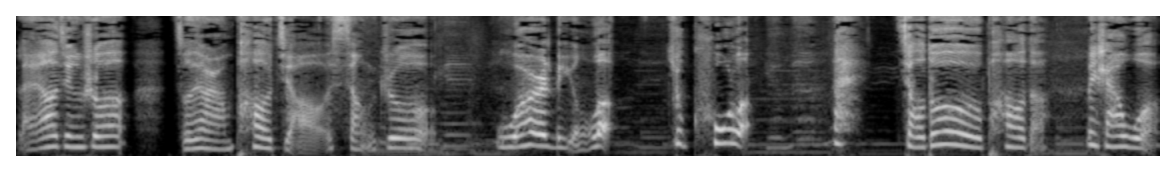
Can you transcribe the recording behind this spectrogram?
蓝妖精说，昨天晚上泡脚，想着五二零了，就哭了。哎，脚都有泡的，为啥我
